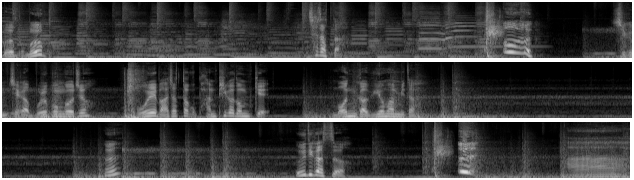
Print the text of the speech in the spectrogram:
무브 무브 찾았다. 어! 지금 제가 뭘 본 거죠? 뭐에 맞았다고 반피가 넘게 뭔가 위험합니다. 에? 어디 갔어? 으! 아,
